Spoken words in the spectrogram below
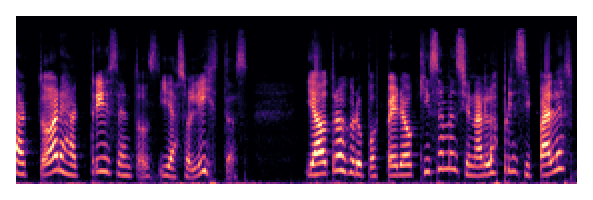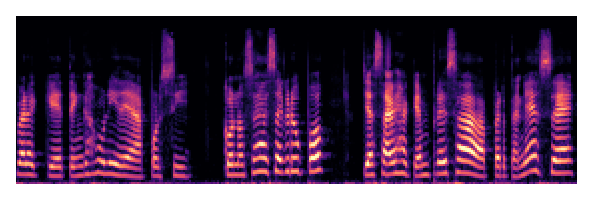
actores, actrices entonces, y a solistas y a otros grupos, pero quise mencionar los principales para que tengas una idea. Por si conoces a ese grupo, ya sabes a qué empresa pertenece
